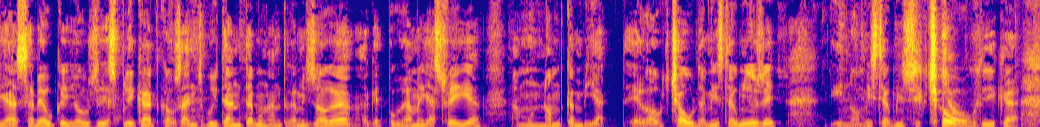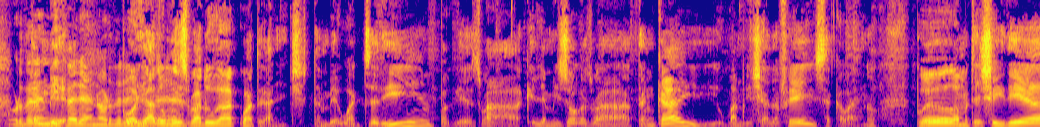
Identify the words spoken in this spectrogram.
ja sabeu que jo us he explicat que als anys 80, en una altra emissora, aquest programa ja es feia amb un nom canviat. Era el show de Mr. Music i no Mr. Music Show. Show. Vull dir que Ordre diferent, ordre Però allà diferent. només va durar 4 anys, també ho haig de dir, perquè es va, aquella emissora es va tancar i ho vam deixar de fer i s'ha acabat, no? Però la mateixa idea,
